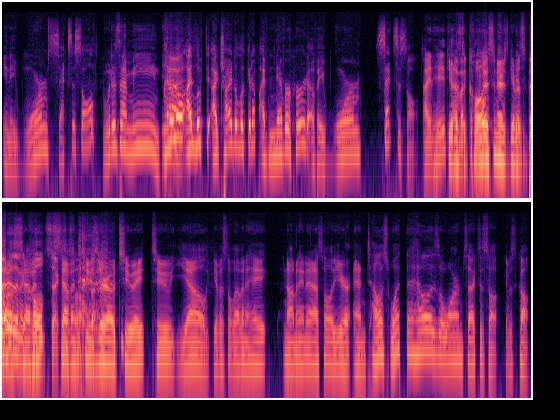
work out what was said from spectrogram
in a warm sex assault. What does that mean? I don't know. I looked. I tried to look it up. I've never heard of a warm sex assault. I'd hate Give to have us a a cold. listeners. Give it's us a better call, than a seven, cold sex seven assault. two zero two eight two yell. Give us eleven and eight. Nominated asshole of the year and tell us what the hell is a warm sex assault. Give us a call.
